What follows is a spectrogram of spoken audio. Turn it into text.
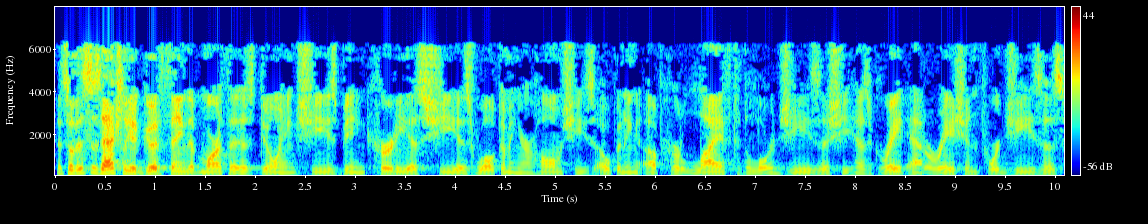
And so this is actually a good thing that Martha is doing. She's being courteous. She is welcoming her home. She's opening up her life to the Lord Jesus. She has great adoration for Jesus.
